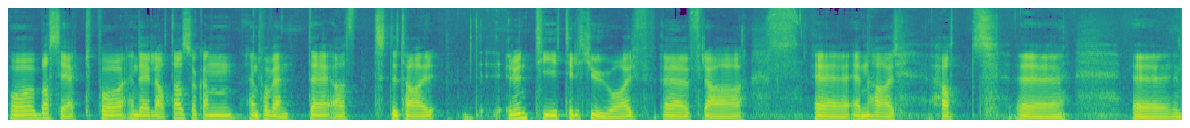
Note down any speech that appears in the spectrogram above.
Og Basert på en del data så kan en forvente at det tar rundt 10-20 år fra en har hatt Eh,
